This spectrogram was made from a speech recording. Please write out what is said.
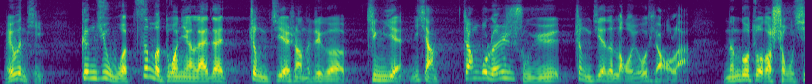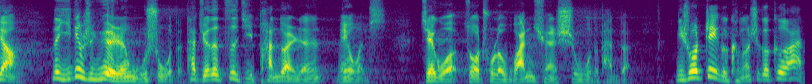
没问题。根据我这么多年来在政界上的这个经验，你想张伯伦是属于政界的老油条了，能够做到首相，那一定是阅人无数的。他觉得自己判断人没有问题，结果做出了完全失误的判断。你说这个可能是个个案，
